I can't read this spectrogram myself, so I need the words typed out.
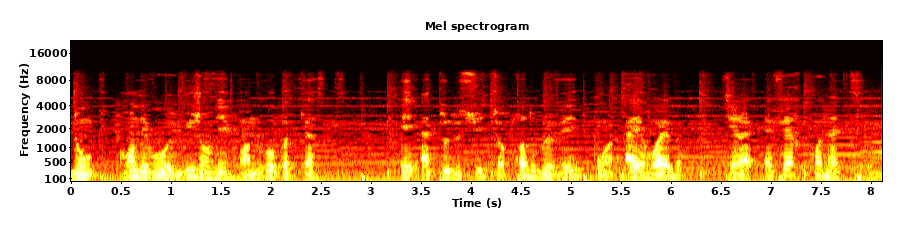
Donc, rendez-vous au 8 janvier pour un nouveau podcast, et à tout de suite sur www.aeroweb-fr.net.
